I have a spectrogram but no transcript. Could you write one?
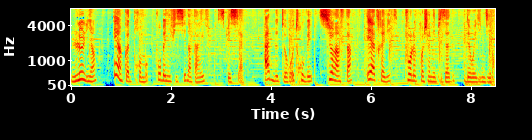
le lien et un code promo pour bénéficier d'un tarif spécial. Hâte de te retrouver sur Insta et à très vite pour le prochain épisode de Wedding Divan.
